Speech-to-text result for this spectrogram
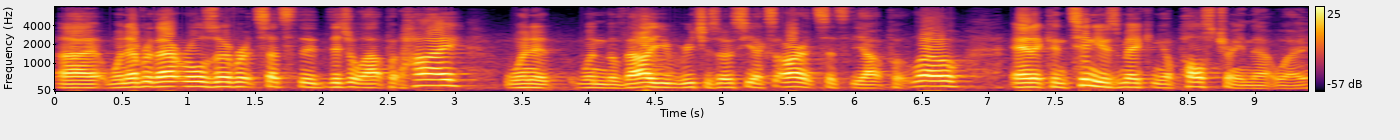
uh, whenever that rolls over, it sets the digital output high. When, it, when the value reaches OCXR, it sets the output low. And it continues making a pulse train that way.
